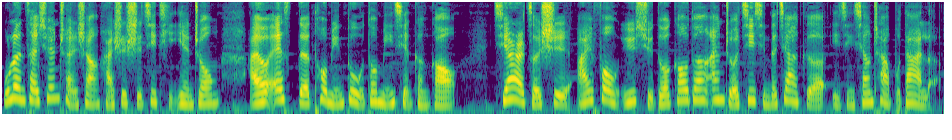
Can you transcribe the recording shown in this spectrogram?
无论在宣传上还是实际体验中，iOS 的透明度都明显更高。其二则是 iPhone 与许多高端安卓机型的价格已经相差不大了。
